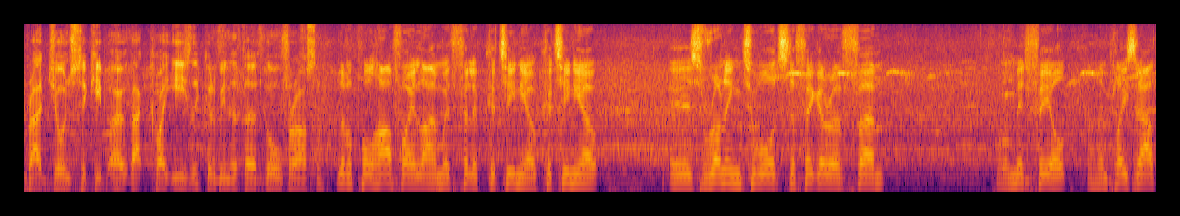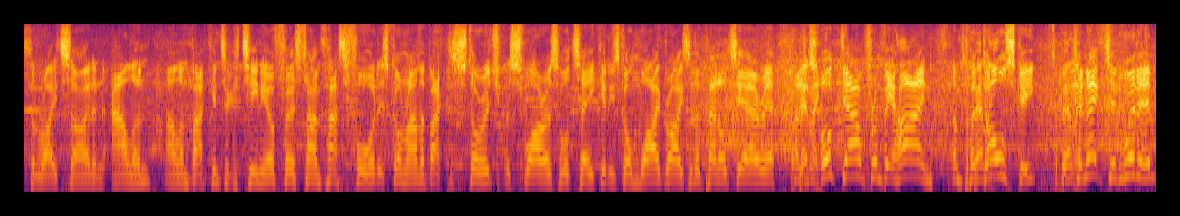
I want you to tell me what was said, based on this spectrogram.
Brad Jones to keep out. That quite easily could have been the third goal for Arsenal. Liverpool halfway line with Philip Coutinho. Coutinho is running towards the figure of um, midfield and then plays it out to the right side and Allen Allen back into Coutinho. First time pass forward. It's gone around the back of Sturridge but Suarez will take it. He's gone wide right in the penalty area and it's hooked down from behind. And Podolski connected with him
